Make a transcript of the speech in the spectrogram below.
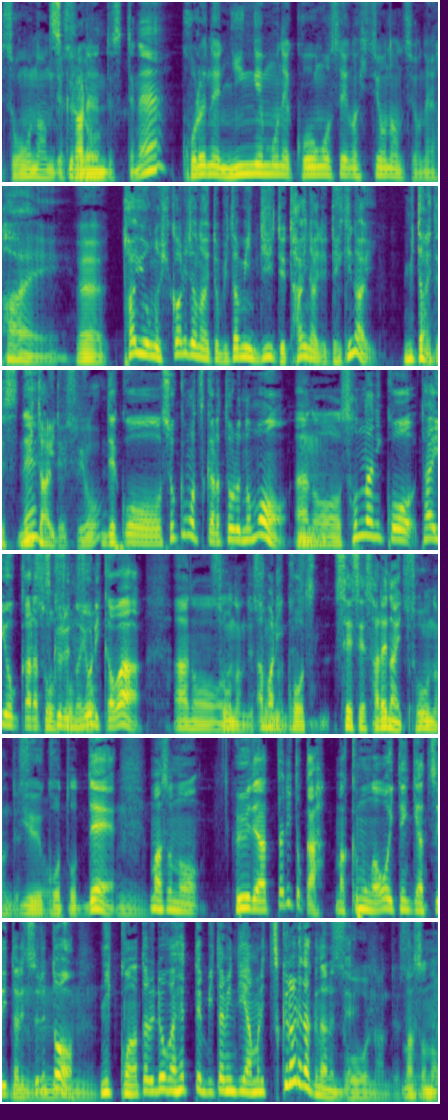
そうなんです作られるんですってね。これね人間もね光合成が必要なんですよね。はい。え太陽の光じゃないとビタミン D って体内でできない。みたいですね。みたいですよ。でこう食物から取るのもあのそんなにこう太陽から作るのよりかはあのあまりこう生成されないということで、まあその。冬であったりとか、まあ、雲が多い天気がついたりすると日光の当たる量が減ってビタミン D あまり作られなくなるんで。まあその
